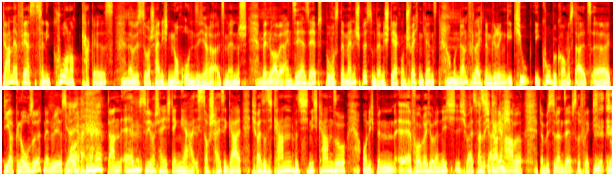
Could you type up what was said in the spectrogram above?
dann erfährst, dass dein IQ auch noch kacke ist, dann bist du wahrscheinlich noch unsicherer als Mensch. Wenn du aber ein sehr selbstbewusster Mensch bist und deine Stärken und Schwächen kennst und dann vielleicht einen geringen IQ, IQ bekommst als äh, Diagnose, nennen wir es Ja, mal, ja. dann äh, wirst du dir wahrscheinlich denken, ja, ist doch scheißegal. Ich weiß, was ich kann, was ich nicht kann so und ich bin äh, erfolgreich oder nicht. Ich weiß, was Also ich an mir habe. Dann bist du dann selbst reflektiert so.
